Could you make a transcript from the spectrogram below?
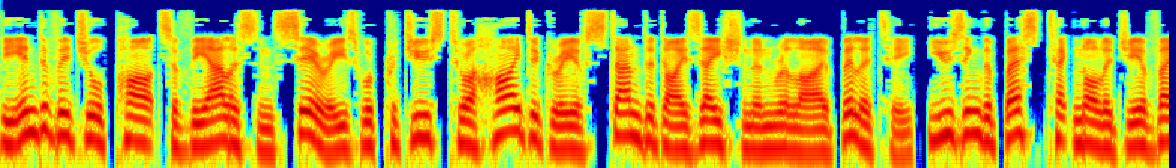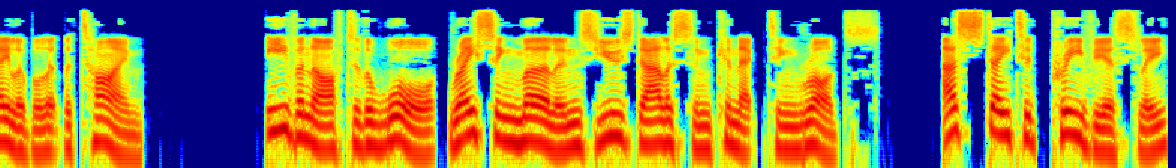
The individual parts of the Allison series were produced to a high degree of standardization and reliability, using the best technology available at the time. Even after the war, racing Merlins used Allison connecting rods. As stated previously,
